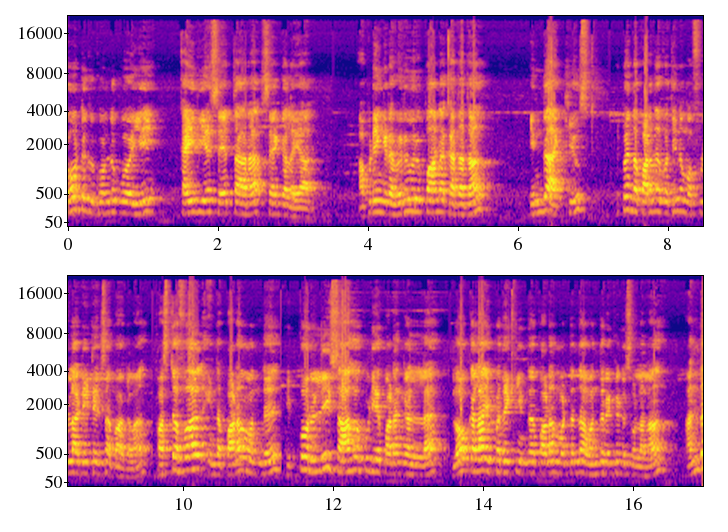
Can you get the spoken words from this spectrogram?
கோர்ட்டுக்கு கொண்டு போய் கைதியை சேர்த்தாரா சேர்க்கலையா? அப்படிங்கிற விறுவிறுப்பான கதை தான் இந்த அக்யூஸ்ட் இப்போ இந்த படத்தை பற்றி நம்ம ஃபுல்லாக டீட்டெயில்ஸாக பார்க்கலாம். ஃபர்ஸ்ட் ஆஃப் ஆல் இந்த படம் வந்து இப்போ ரிலீஸ் ஆகக்கூடிய படங்களில் லோக்கலாக இப்போதைக்கு இந்த படம் மட்டும்தான் வந்திருக்குன்னு சொல்லலாம். அந்த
